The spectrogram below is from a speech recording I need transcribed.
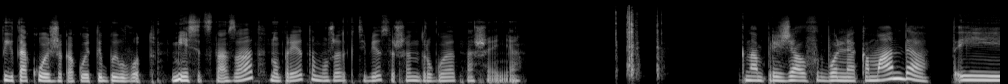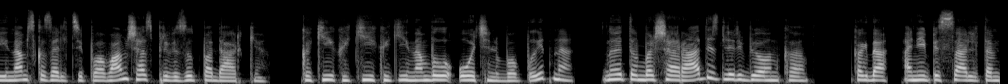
ты такой же, какой ты был вот месяц назад, но при этом уже к тебе совершенно другое отношение. К нам приезжала футбольная команда, и нам сказали, типа, вам сейчас привезут подарки. Какие, какие, какие. Нам было очень любопытно. Но это большая радость для ребенка, когда они писали там,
